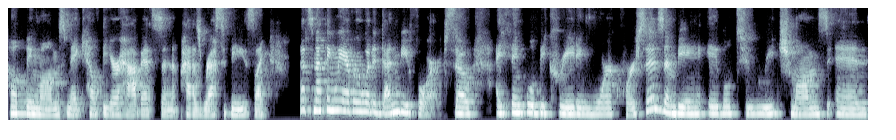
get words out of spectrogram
helping moms make healthier habits and has recipes. Like, that's nothing we ever would have done before. So I think we'll be creating more courses and being able to reach moms in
